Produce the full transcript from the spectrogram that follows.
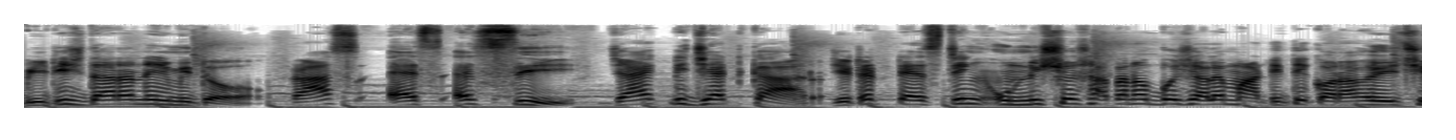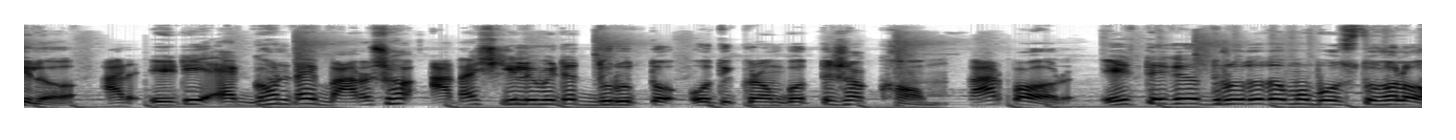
ব্রিটিশ দ্বারা নির্মিত ক্রাস এস এস সি, যা একটি জেট কার, যেটা টেস্টিং উনিশশো সাতানব্বই সালে মাটিতে করা হয়েছিল, আর এটি এক ঘন্টায় বারোশো আঠাশ কিলোমিটার দূরত্ব অতিক্রম করতে সক্ষম। তারপর, এর থেকেও দ্রুততম বস্তু হলো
